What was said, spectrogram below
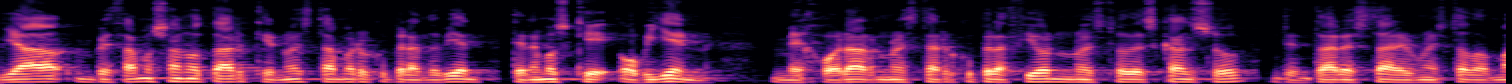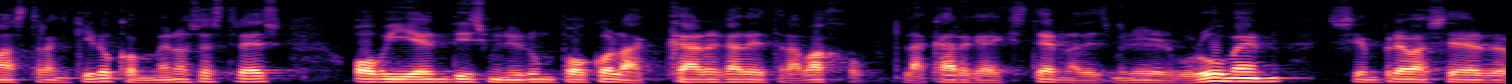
ya empezamos a notar que no estamos recuperando bien. Tenemos que o bien mejorar nuestra recuperación, nuestro descanso, intentar estar en un estado más tranquilo, con menos estrés, o bien disminuir un poco la carga de trabajo, la carga externa, disminuir el volumen. Siempre va a ser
